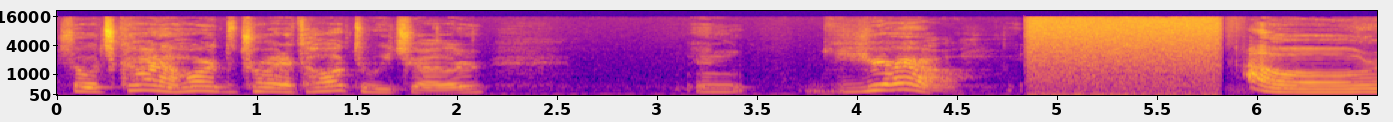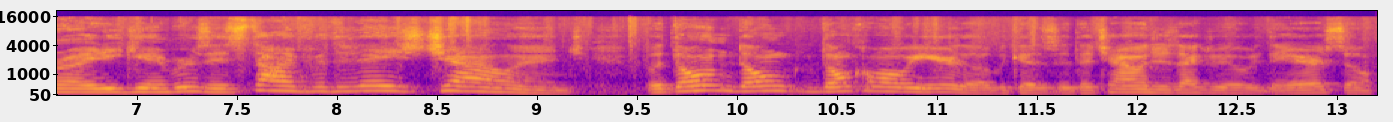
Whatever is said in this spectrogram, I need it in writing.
So it's kind of hard to try to talk to each other. And yeah. Alrighty, campers, it's time for today's challenge. But don't don't don't come over here though because the challenge is actually over there. So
